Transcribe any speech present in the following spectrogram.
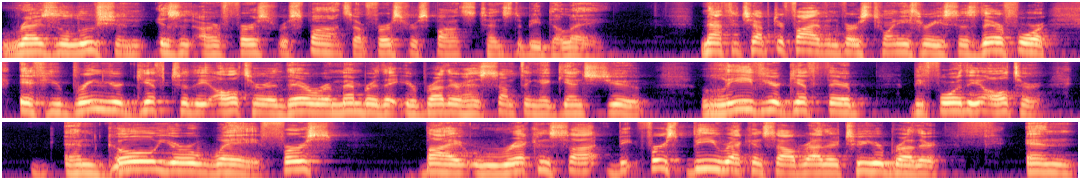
resolution isn't our first response. Our first response tends to be delay. Matthew chapter 5 and verse 23 says, Therefore, if you bring your gift to the altar and there remember that your brother has something against you, leave your gift there before the altar and go your way. First, by reconcile, first be reconciled rather to your brother, and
